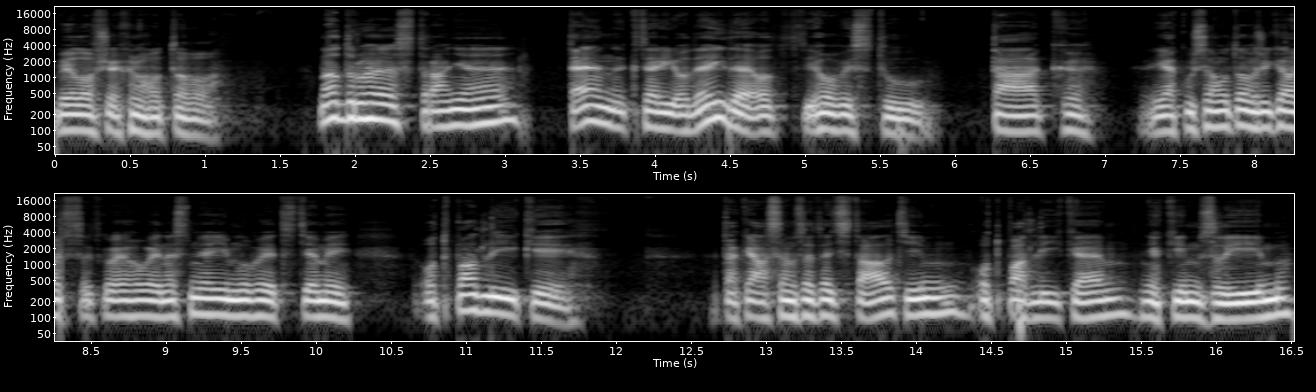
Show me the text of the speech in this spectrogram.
bylo všechno hotovo. Na druhé straně ten, který odejde od jehovistů, tak, jak už jsem o tom říkal, svědkové Jehovy nesmějí mluvit s těmi odpadlíky, tak já jsem se teď stal tím odpadlíkem, někým zlým,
